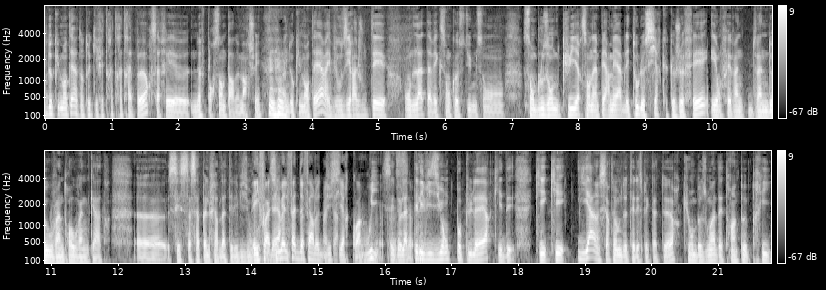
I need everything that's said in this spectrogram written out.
mot documentaire est un truc qui fait très très très peur. Ça fait 9% euh, de part de marché, mhm. un documentaire. Et vous y rajoutez Ondelat avec son costume, son, son blouson de cuir, son imperméable et tout le cirque que je fais. Et on fait 22 ou 23 ou 24. Euh, ça s'appelle faire de la télévision. Et il faut assumer le fait de faire du cirque, quoi. Oui, c'est de la télévision populaire qui est, qui, qui Il y a un certain nombre de téléspectateurs qui ont besoin d'être un peu pris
